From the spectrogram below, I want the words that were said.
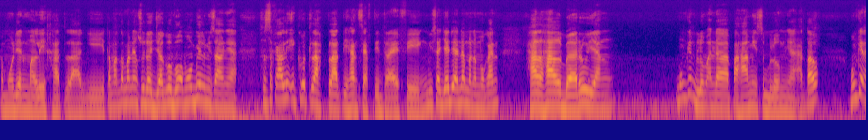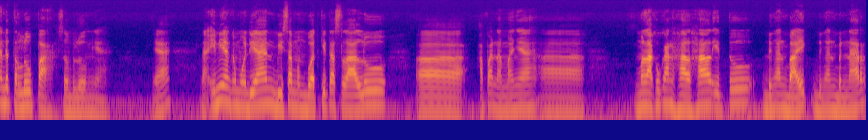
kemudian melihat lagi. Teman-teman yang sudah jago bawa mobil misalnya, sesekali ikutlah pelatihan safety driving. Bisa jadi Anda menemukan hal-hal baru yang mungkin belum Anda pahami sebelumnya atau mungkin Anda terlupa sebelumnya. Ya. Nah, ini yang kemudian bisa membuat kita selalu uh, apa namanya? Uh, melakukan hal-hal itu dengan baik, dengan benar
